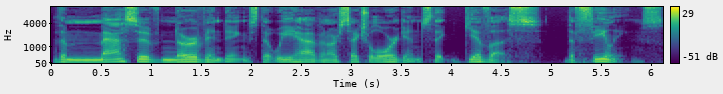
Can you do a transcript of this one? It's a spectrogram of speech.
The massive nerve endings that we have in our sexual organs that give us the feelings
